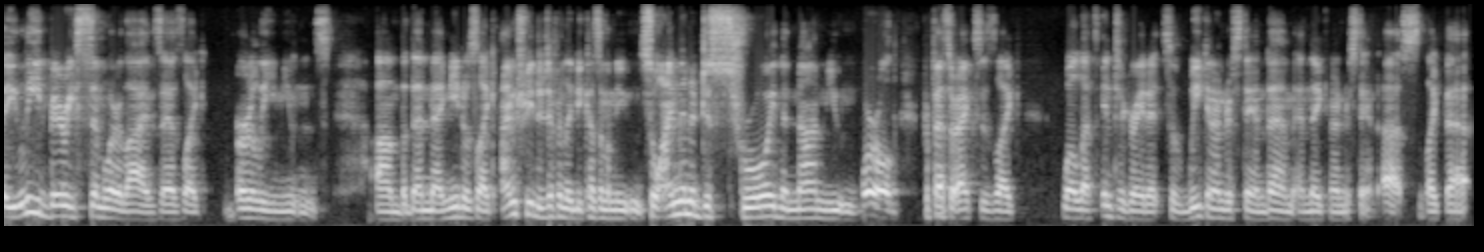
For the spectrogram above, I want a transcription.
they lead very similar lives as like early mutants. Um, but then Magneto's like, I'm treated differently because I'm a mutant, so I'm going to destroy the non-mutant world. Professor X is like, well, let's integrate it so we can understand them and they can understand us, like that.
